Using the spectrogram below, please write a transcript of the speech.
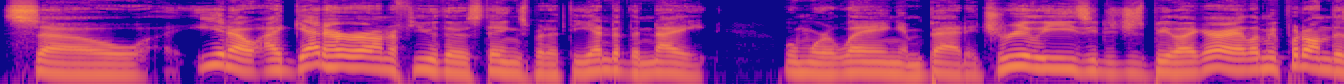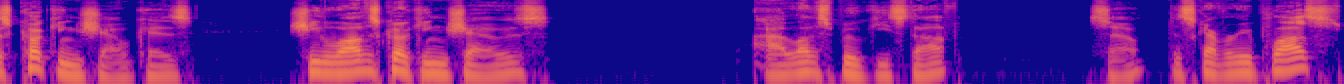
So, you know, I get her on a few of those things, but at the end of the night, when we're laying in bed, it's really easy to just be like, all right, let me put on this cooking show because she loves cooking shows. I love spooky stuff. So, Discovery Plus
